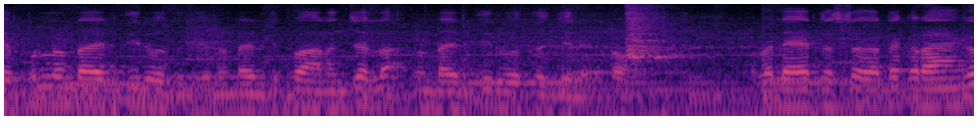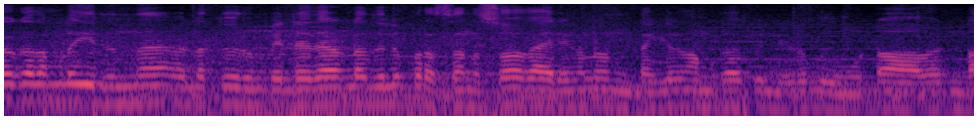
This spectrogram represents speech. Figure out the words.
ഏപ്രിൽ രണ്ടായിരത്തി ഇരുപത്തഞ്ച് രണ്ടായിരത്തി പതിനഞ്ചല്ല രണ്ടായിരത്തി ഇരുപത്തഞ്ചിൽ കേട്ടോ. അപ്പോൾ ലേറ്റസ്റ്റ് മറ്റേ ക്രാങ്കൊക്കെ നമ്മൾ ഇരുന്ന് വല്ല തുരുമ്പിന്റേതായിട്ടുള്ള ഇതിൽ പ്രസൻസോ കാര്യങ്ങളോ ഉണ്ടെങ്കിൽ നമുക്ക് പിന്നീട് ബുദ്ധിമുട്ടാവണ്ട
